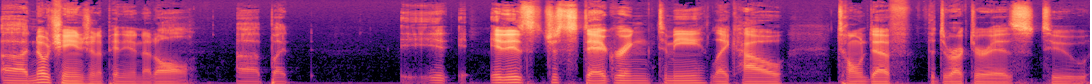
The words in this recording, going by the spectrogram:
uh, no change in opinion at all. Uh, but it it is just staggering to me, like how tone deaf the director is to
